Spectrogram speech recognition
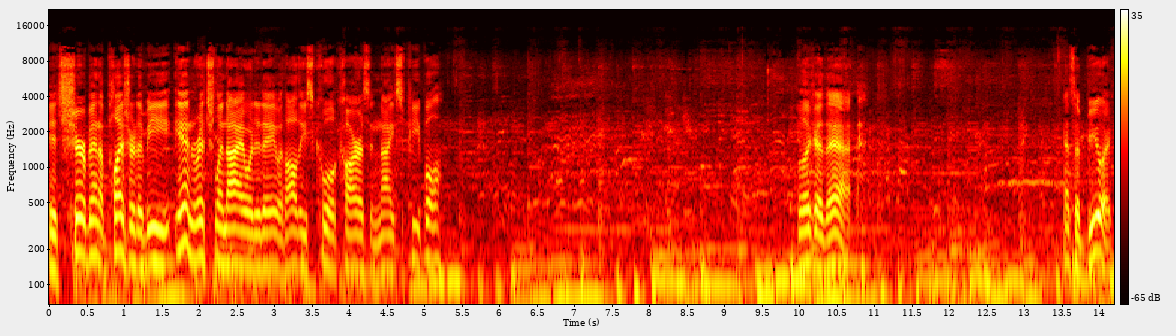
It's sure been a pleasure to be in Richland, Iowa today with all these cool cars and nice people. Look at that. That's a Buick.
